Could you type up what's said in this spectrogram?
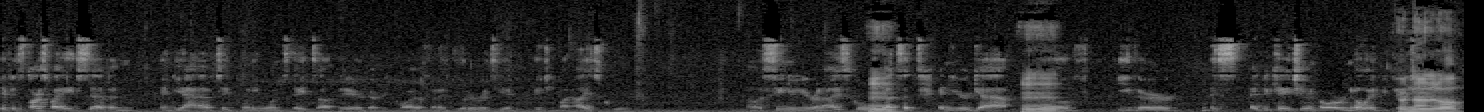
if it starts by age seven and you have, say, 21 states out there that require financial literacy education by high school, uh, senior year in high school, mm. that's a 10 year gap mm-hmm. of either miseducation or no education. Or none at all,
